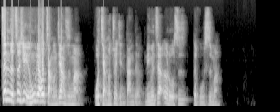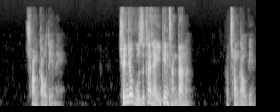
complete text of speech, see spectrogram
真的这些原物料会涨成这样子吗？我讲个最简单的，你们知道俄罗斯的股市吗？创高点哎，全球股市看起来一片惨淡啊，它创高点。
